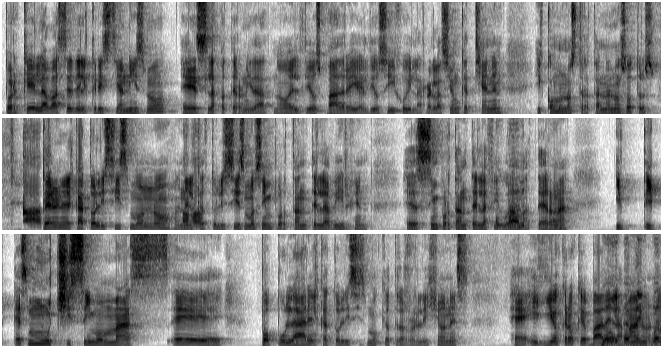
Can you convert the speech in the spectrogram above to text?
Porque la base del cristianismo es la paternidad, ¿no? El Dios Padre y el Dios Hijo y la relación que tienen y cómo nos tratan a nosotros. Ah, Pero en el catolicismo no, en el catolicismo es importante la Virgen, es importante la figura materna y, es muchísimo más eh, popular el catolicismo que otras religiones. Eh, y yo creo que va de la mano, ¿cuál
